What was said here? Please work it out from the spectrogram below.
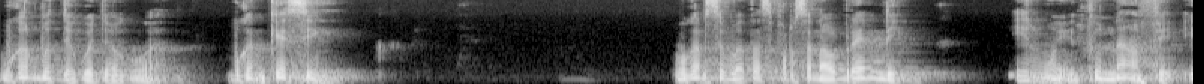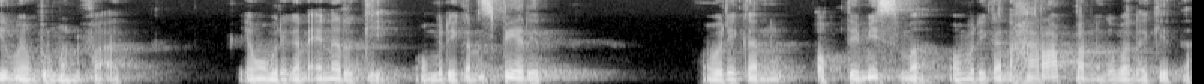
Bukan buat jago-jagoan. Bukan casing. Bukan sebatas personal branding. Ilmu itu nafi, ilmu yang bermanfaat. Yang memberikan energi, memberikan spirit, memberikan optimisme, memberikan harapan kepada kita.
